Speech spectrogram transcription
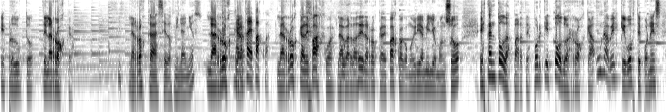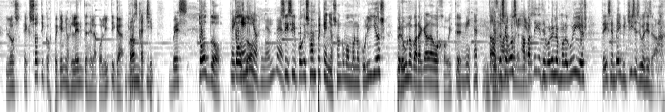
es producto de la rosca. ¿La rosca hace dos mil años? La rosca. La rosca de Pascua. La rosca de Pascua, la verdadera rosca de Pascua, como diría Emilio Monzó, está en todas partes, porque todo es rosca. Una vez que vos te pones los exóticos pequeños lentes de la política, Rosca chip. ves todo. ¿Pequeños todo. lentes? Sí, sí, porque son pequeños, son como monoculillos, pero uno para cada ojo, ¿viste? Bien, Entonces vos, a partir que te pones los monoculillos, te dicen Baby Jesus y vos decís, ah,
